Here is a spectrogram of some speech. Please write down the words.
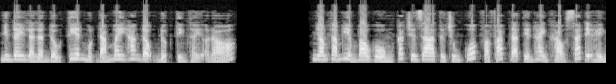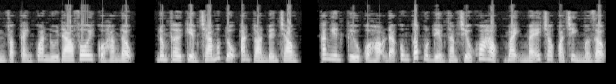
nhưng đây là lần đầu tiên một đám mây hang động được tìm thấy ở đó. Nhóm thám hiểm bao gồm các chuyên gia từ Trung Quốc và Pháp đã tiến hành khảo sát địa hình và cảnh quan núi đá vôi của hang động, đồng thời kiểm tra mức độ an toàn bên trong. Các nghiên cứu của họ đã cung cấp một điểm tham chiếu khoa học mạnh mẽ cho quá trình mở rộng,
